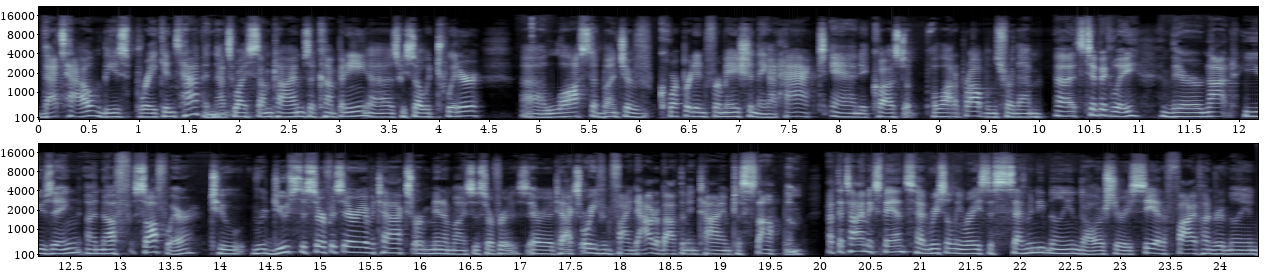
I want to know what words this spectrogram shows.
that's how these break ins happen. That's why sometimes a company, uh, as we saw with Twitter, uh, lost a bunch of corporate information. They got hacked and it caused a, a lot of problems for them. Uh, it's typically they're not using enough software to reduce the surface area of attacks or minimize the surface area attacks or even find out about them in time to stop them. At the time, Expanse had recently raised a $70 million Series C at a $500 million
